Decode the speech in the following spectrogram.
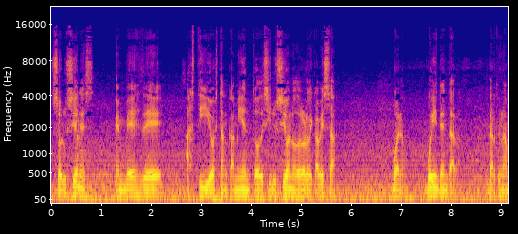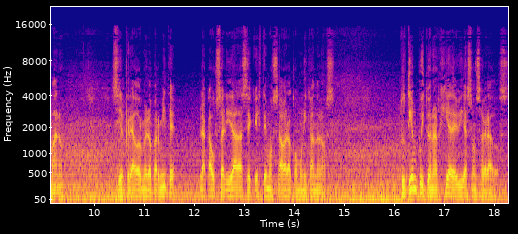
soluciones en vez de hastío, estancamiento, desilusión o dolor de cabeza? Bueno, voy a intentar darte una mano. Si el Creador me lo permite, la causalidad hace que estemos ahora comunicándonos. Tu tiempo y tu energía de vida son sagrados.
